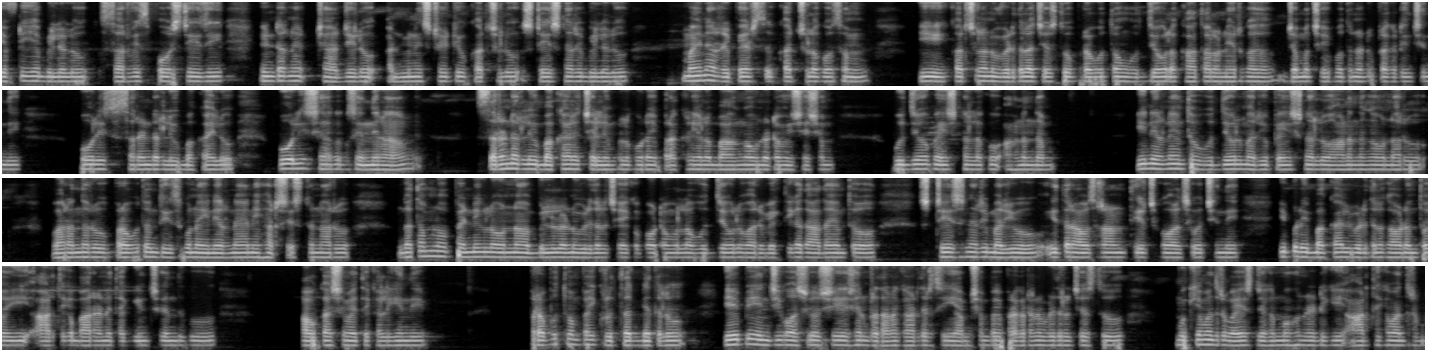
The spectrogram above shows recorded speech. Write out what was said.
ఎఫ్టీఏ బిల్లులు సర్వీస్ పోస్టేజీ ఇంటర్నెట్ ఛార్జీలు అడ్మినిస్ట్రేటివ్ ఖర్చులు స్టేషనరీ బిల్లులు మైనర్ రిపేర్స్ ఖర్చుల కోసం ఈ ఖర్చులను విడుదల చేస్తూ ప్రభుత్వం ఉద్యోగుల ఖాతాలో నేరుగా జమ చేయబోతున్నట్టు ప్రకటించింది. పోలీస్ సరెండర్ లీవ్ బకాయిలు పోలీస్ శాఖకు చెందిన సరెండర్ లీవ్ బకాయిల చెల్లింపులు కూడా ఈ ప్రక్రియలో భాగంగా ఉండటం విశేషం. ఉద్యోగ పెన్షనర్లకు ఆనందం. ఈ నిర్ణయంతో ఉద్యోగులు మరియు పెన్షనర్లు ఆనందంగా ఉన్నారు. వారందరూ ప్రభుత్వం తీసుకున్న ఈ నిర్ణయాన్ని హర్షిస్తున్నారు. గతంలో పెండింగ్లో ఉన్న బిల్లులను విడుదల చేయకపోవటం వల్ల ఉద్యోగులు వారి వ్యక్తిగత ఆదాయంతో స్టేషనరీ మరియు ఇతర అవసరాలను తీర్చుకోవాల్సి వచ్చింది. ఇప్పుడు ఈ బకాయిలు విడుదల కావడంతో ఈ ఆర్థిక భారాన్ని తగ్గించేందుకు అవకాశం అయితే కలిగింది. ప్రభుత్వంపై కృతజ్ఞతలు. ఏపీ ఎన్జిఓ అసోసియేషన్ ప్రధాన కార్యదర్శి ఈ అంశంపై ప్రకటన విడుదల చేస్తూ ముఖ్యమంత్రి వైఎస్ జగన్మోహన్ రెడ్డికి ఆర్థిక మంత్రి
